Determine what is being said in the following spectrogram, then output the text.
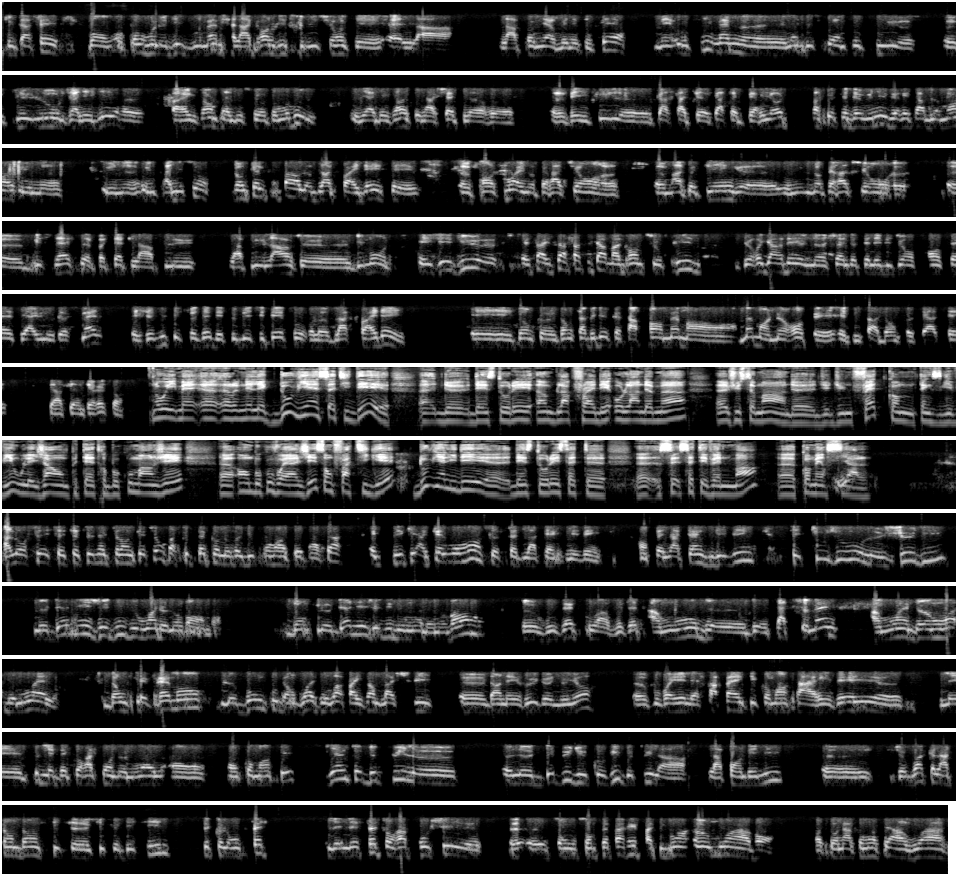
tout à fait. Bon, comme vous le dites vous-même, c'est la grande distribution qui est la, la première bénéficiaire, mais aussi même l'industrie un peu plus, plus lourde, j'allais dire, par exemple l'industrie automobile il y a des gens qui n'achètent leur euh, euh, véhicule euh, qu'à cette, période parce que c'est devenu véritablement une, une, tradition. Donc, quelque part, le Black Friday, c'est franchement une opération marketing, une, opération business peut-être la plus, la plus large du monde. Et j'ai vu, et ça, ça, ça c'était à ma grande surprise, j'ai regardé une chaîne de télévision française il y a une ou deux semaines et j'ai vu qu'ils faisaient des publicités pour le Black Friday. Et donc, euh, donc ça veut dire que ça prend même en, même en Europe et, tout ça. Donc, c'est assez, assez intéressant. Oui, mais euh, René Lec, d'où vient cette idée euh, d'instaurer un Black Friday au lendemain, euh, justement, d'une fête comme Thanksgiving, où les gens ont peut-être beaucoup mangé, ont beaucoup voyagé, sont fatigués? D'où vient l'idée d'instaurer cet événement commercial? Alors, c'est une excellente question parce que peut-être qu'on aurait dû commencer par ça, expliquer à quel moment se fait la Thanksgiving. En fait, la Thanksgiving, c'est toujours le jeudi, le dernier jeudi du mois de novembre. Donc, le dernier jeudi du mois de novembre, euh, vous êtes quoi? Vous êtes à moins de, quatre semaines, à moins d'un mois de Noël. Donc, c'est vraiment le bon coup d'envoi. Je vois, par exemple, là, je suis euh, dans les rues de New York. Euh, vous voyez les sapins qui commencent à arriver, les, toutes les décorations de Noël ont, commencé. Bien que depuis le, début du Covid, depuis la, pandémie, euh, je vois que la tendance qui se, qui dessine, c'est que les, fêtes sont rapprochées, euh, euh, sont, préparées pratiquement un mois avant. Parce qu'on a commencé à voir,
